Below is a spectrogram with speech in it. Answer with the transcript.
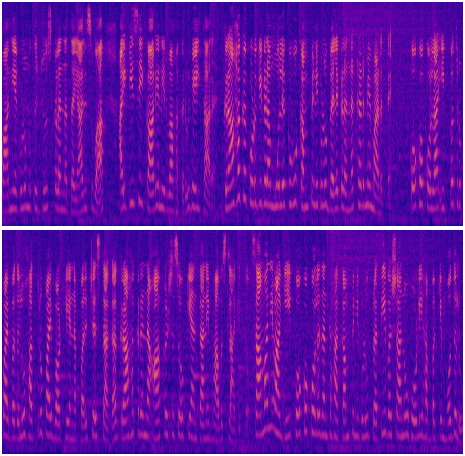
ಪಾನೀಯಗಳು ಮತ್ತು ಜ್ಯೂಸ್ಗಳನ್ನು ತಯಾರಿಸುವ ಐಟಿಸಿ ಕಾರ್ಯನಿರ್ವಾಹಕರು ಹೇಳ್ತಾರೆ. ಗ್ರಾಹಕ ಕೊಡುಗೆಗಳ ಮೂಲಕವೂ ಕಂಪನಿಗಳು ಬೆಲೆಗಳನ್ನು ಕಡಿಮೆ ಮಾಡುತ್ತೆ. ಕೋಕೋ ಕೋಲಾ ಇಪ್ಪತ್ತು ರೂಪಾಯಿ ಬದಲು ಹತ್ತು ರೂಪಾಯಿ ಬಾಟ್ಲಿಯನ್ನ ಪರಿಚಯಿಸಿದಾಗ ಗ್ರಾಹಕರನ್ನ ಆಕರ್ಷಿಸೋಕೆ ಅಂತಾನೆ ಭಾವಿಸಲಾಗಿತ್ತು. ಸಾಮಾನ್ಯವಾಗಿ ಕೋಕೋ ಕೋಲಾದಂತಹ ಕಂಪನಿಗಳು ಪ್ರತಿ ವರ್ಷನೂ ಹೋಳಿ ಹಬ್ಬಕ್ಕೆ ಮೊದಲು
